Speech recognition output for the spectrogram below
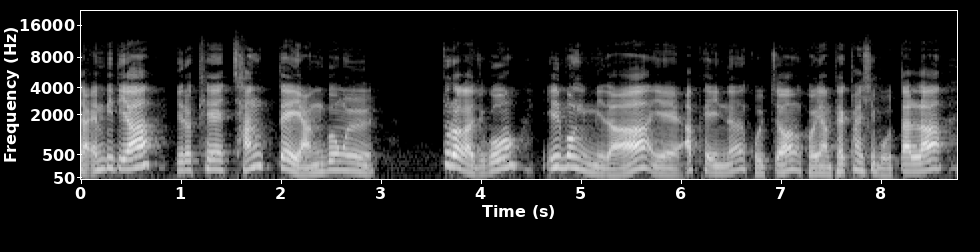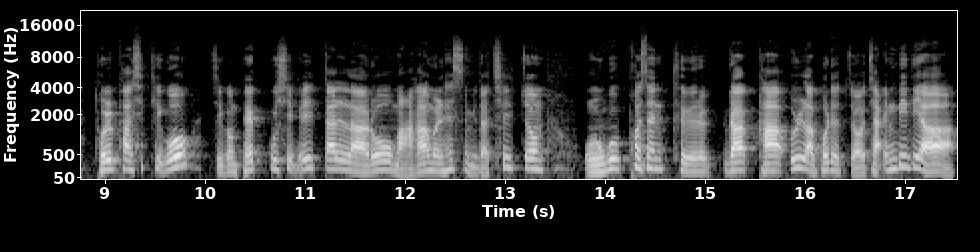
자, 엔비디아 이렇게 장대 양봉을 뚫어가지고 일봉입니다. 예, 앞에 있는 고점 거의 한 185달러 돌파시키고 지금 191달러로 마감을 했습니다. 7.59%가 올라 버렸죠. 자, 엔비디아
